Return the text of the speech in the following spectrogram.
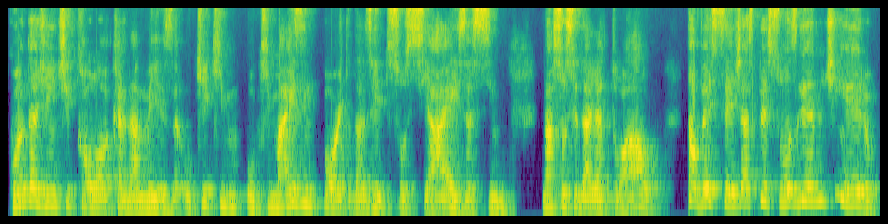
quando a gente coloca na mesa o que, que, o que mais importa das redes sociais, assim, na sociedade atual, talvez seja as pessoas ganhando dinheiro.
